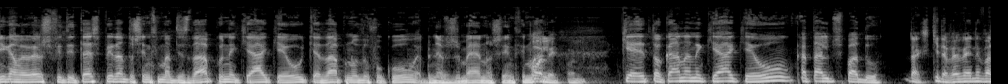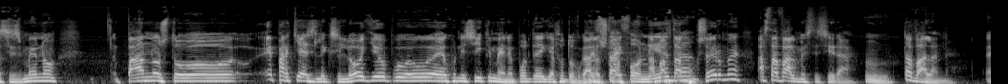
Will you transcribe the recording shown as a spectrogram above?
Βγήκαν βεβαίως οι φοιτητές, πήραν το σύνθημα της ΔΑΠ, που είναι και Α και Ου και ΔΑΠ Νουδουφουκού, εμπνευσμένο σύνθημα. Πολύ, πολύ. Και το κάνανε και Α και Ου, κατάληψη παντού. Εντάξει, κοίτα, βέβαια είναι βασισμένο πάνω στο επαρκές λεξιλόγιο που έχουν οι συγκεκριμένοι. Οπότε γι' αυτό το βγάλω. Εφτά Σου λέει, Από φωνήεντα. αυτά που ξέρουμε, ας τα βάλουμε στη σειρά. Τα βάλανε. Ε,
